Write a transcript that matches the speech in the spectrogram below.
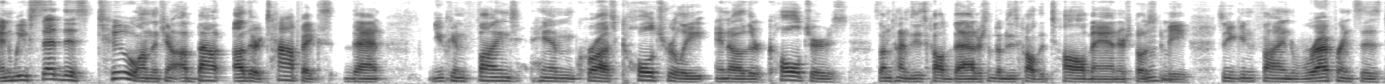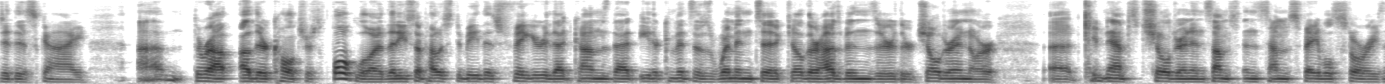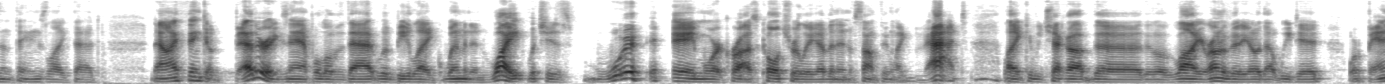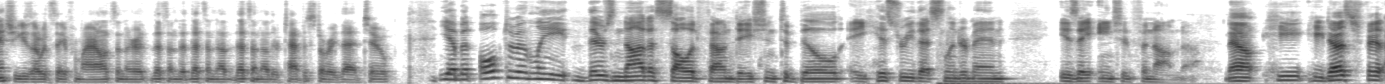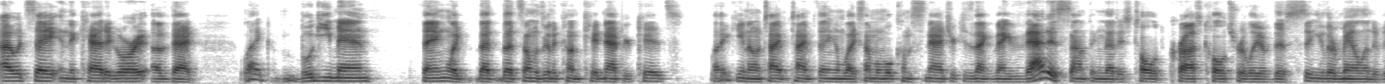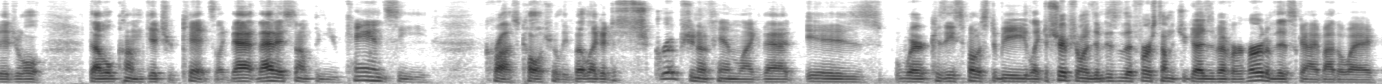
and we've said this too on the channel about other topics that you can find him cross culturally in other cultures. Sometimes he's called that, or sometimes he's called the tall man, or supposed to be. So you can find references to this guy um, throughout other cultures' folklore that he's supposed to be this figure that comes that either convinces women to kill their husbands or their children or uh, kidnaps children in some in some fable stories and things like that. Now, I think a better example of that would be like Women in White, which is way more cross culturally evident of something like that. Like if you check out the the La Llorona video that we did, or Banshees, I would say from Ireland, that's another that's another that's another, that's another type of story that too. Yeah, but ultimately, there's not a solid foundation to build a history that Slenderman is a ancient phenomena. Now he he does fit, I would say, in the category of that like boogeyman thing, like that that someone's gonna come kidnap your kids, like you know type type thing, of like someone will come snatch your kids. Like, like that is something that is told cross culturally of this singular male individual that will come get your kids. Like that that is something you can see cross culturally, but like a description of him like that is where because he's supposed to be like description was if this is the first time that you guys have ever heard of this guy, by the way.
